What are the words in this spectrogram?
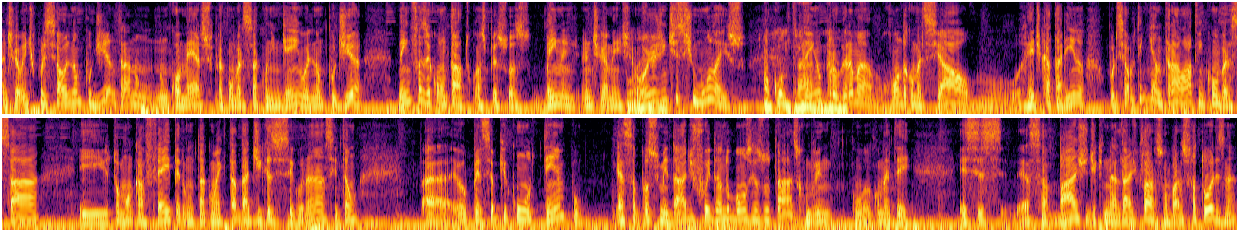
Antigamente o policial ele não podia entrar num, num comércio para conversar com ninguém, ou ele não podia nem fazer contato com as pessoas bem an- antigamente. né? Pois é. Hoje a gente estimula isso. Ao contrário, Tem o né? programa Ronda Comercial, Rede Catarina. O policial tem que entrar lá, tem que conversar e tomar um café e perguntar como é que tá, dar dicas de segurança. Então, ah, eu percebo que com o tempo essa proximidade foi dando bons resultados, como eu comentei. Esses, essa baixa de criminalidade, claro, são vários fatores, né?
